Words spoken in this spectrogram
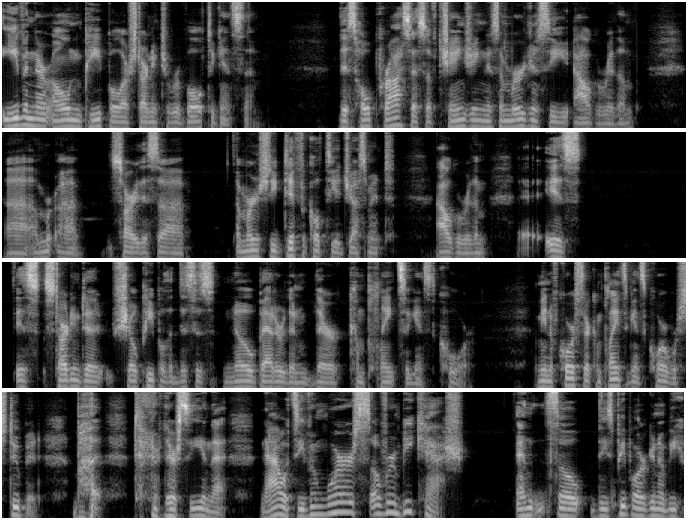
even their own people are starting to revolt against them. This whole process of changing this emergency algorithm, uh, uh, sorry, this uh, emergency difficulty adjustment algorithm uh, is is starting to show people that this is no better than their complaints against core. I mean, of course, their complaints against core were stupid, but they're, they're seeing that now it's even worse over in Bcash. And so these people are going to be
